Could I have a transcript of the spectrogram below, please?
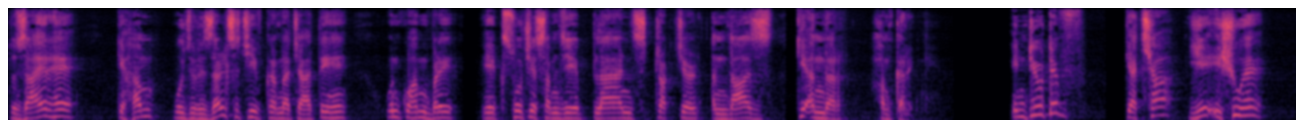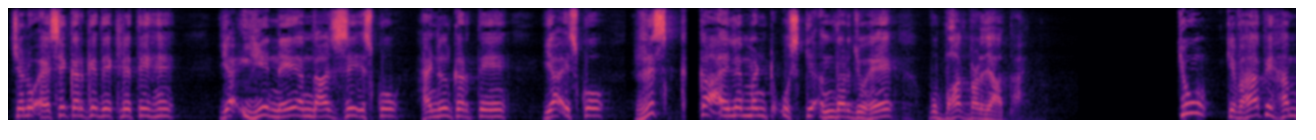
تو ظاہر ہے کہ ہم وہ جو ریزلٹس اچیو کرنا چاہتے ہیں ان کو ہم بڑے ایک سوچے سمجھے پلان اسٹرکچرڈ انداز کے اندر ہم کریں گے انٹیوٹو کہ اچھا یہ ایشو ہے چلو ایسے کر کے دیکھ لیتے ہیں یا یہ نئے انداز سے اس کو ہینڈل کرتے ہیں یا اس کو رسک کا ایلیمنٹ اس کے اندر جو ہے وہ بہت بڑھ جاتا ہے کیوں کہ وہاں پہ ہم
